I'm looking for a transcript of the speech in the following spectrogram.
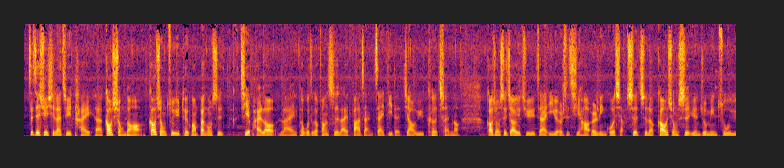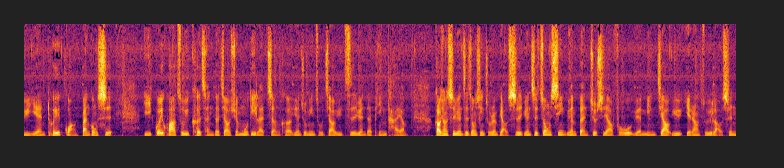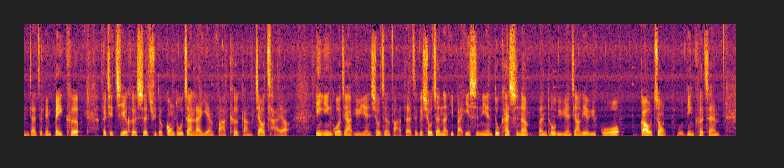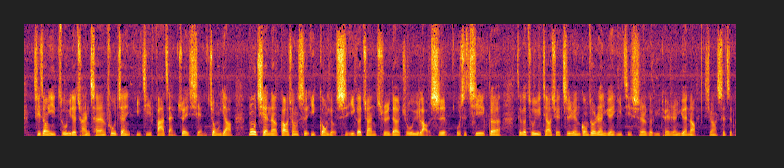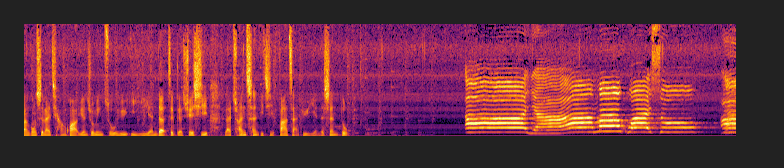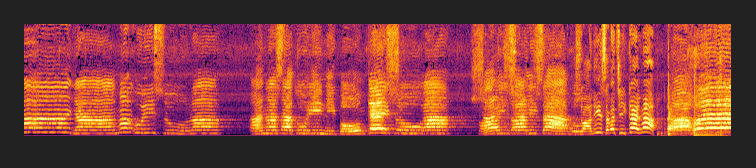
这则讯息来自于台呃高雄的哈，高雄足语推广办公室揭牌喽，来透过这个方式来发展在地的教育课程呢。高雄市教育局在一月二十七号，二林国小设置了高雄市原住民族语言推广办公室，以规划族语课程的教学目的来整合原住民族教育资源的平台啊。高雄市原资中心主任表示，原资中心原本就是要服务原民教育，也让族语老师能在这边备课，而且结合社区的共读站来研发课纲教材啊。因应国家语言修正法的这个修正呢，一百一十年度开始呢，本土语言将列于国高中固定课程。其中以族语的传承、复振以及发展最显重要。目前呢，高雄市一共有十一个专职的族语老师，五十七个这个族语教学支援工作人员，以及十二个语推人员呢。希望设置办公室来强化原住民族语语言的这个学习，来传承以及发展语言的深度。Saku ini bongke sunga Swali swali saku Swali saku chikai ma La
